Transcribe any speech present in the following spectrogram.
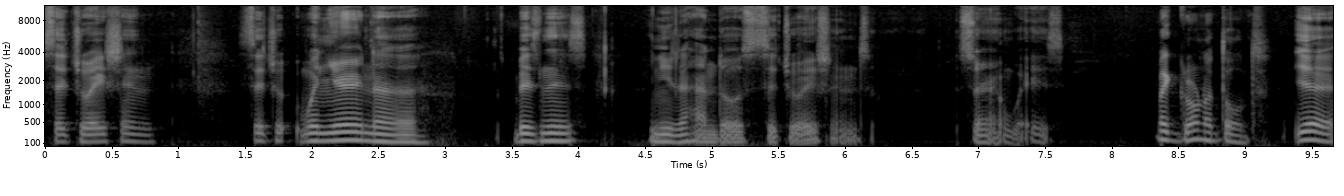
situation. Situ- when you're in a business, you need to handle situations certain ways. Like grown adults. Yeah.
